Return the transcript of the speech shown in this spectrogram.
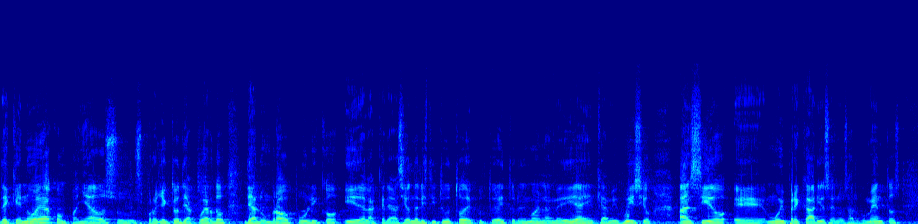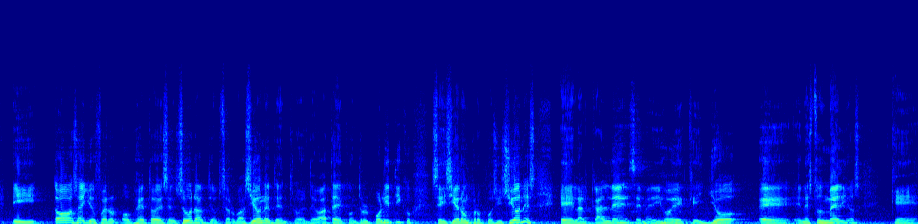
de que no he acompañado sus proyectos de acuerdo de alumbrado público y de la creación del Instituto de Cultura y Turismo en la medida en que a mi juicio han sido eh, muy precarios en los argumentos y todos ellos fueron objeto de censura, de observaciones dentro del debate de control político, se hicieron proposiciones, el alcalde se me dijo de que yo eh, en estos medios que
